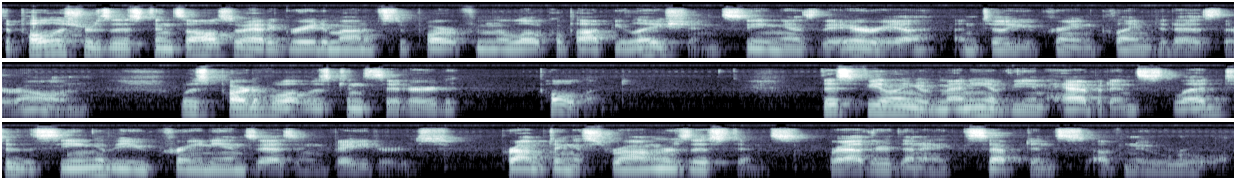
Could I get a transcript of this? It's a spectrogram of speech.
The Polish resistance also had a great amount of support from the local population, seeing as the area, until Ukraine claimed it as their own, was part of what was considered Poland. This feeling of many of the inhabitants led to the seeing of the Ukrainians as invaders, prompting a strong resistance rather than an acceptance of new rule.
